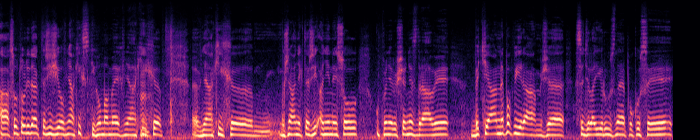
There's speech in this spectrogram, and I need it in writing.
A jsou to lidé, kteří žijou v nějakých stihomamech, v nějakých, hmm. Eh, v nějakých, eh, možná někteří ani nejsou úplně duševně zdraví. Byť já nepopírám, že se dělají různé pokusy,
